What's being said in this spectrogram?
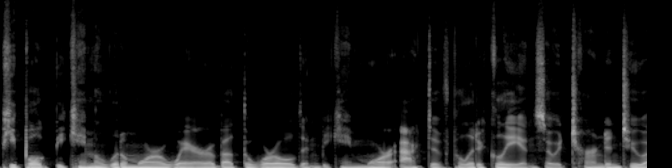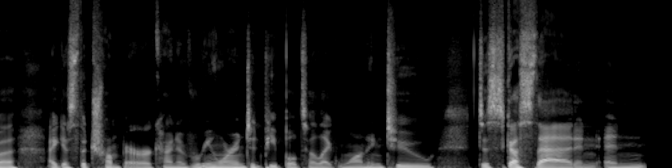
people became a little more aware about the world and became more active politically. And so it turned into a, I guess, the Trump era kind of reoriented people to like wanting to discuss that and, and,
